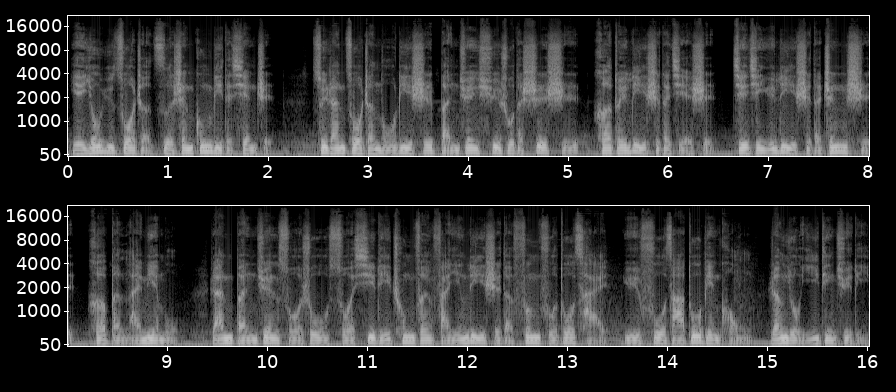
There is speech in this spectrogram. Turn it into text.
也由于作者自身功力的限制。虽然作者努力使本卷叙述的事实和对历史的解释接近于历史的真实和本来面目，然本卷所述所析离充分反映历史的丰富多彩与复杂多变孔，仍有一定距离，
